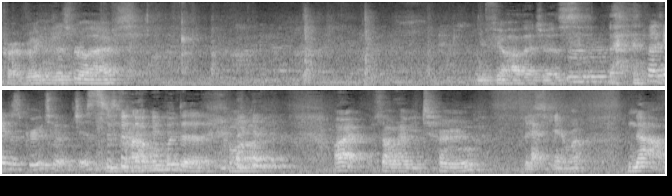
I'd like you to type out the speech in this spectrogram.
Perfect, and just relax. You feel how that just I feel like I just grew two inches. probably did. Come on. All right, so I'm gonna have you turn face Okay. camera. Now,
